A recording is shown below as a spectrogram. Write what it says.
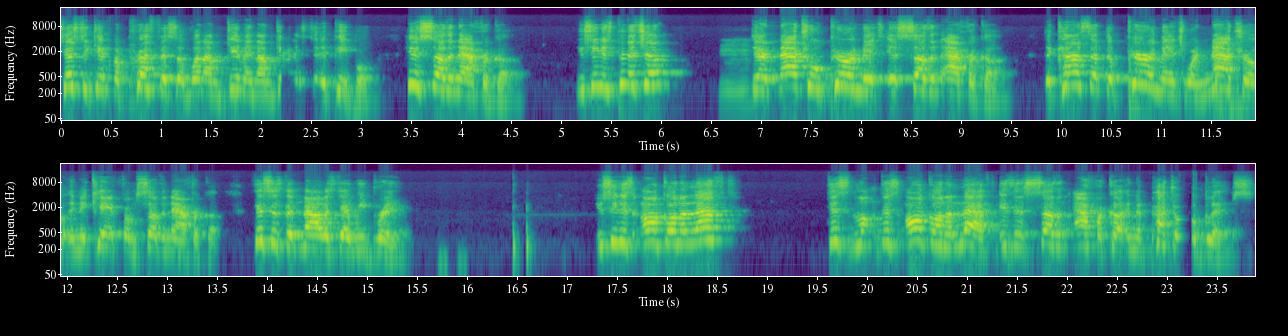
just to give a preface of what I'm giving, I'm giving this to the people. Here's Southern Africa. You see this picture? Mhm. Their natural pyramids is Southern Africa. The concept of pyramids were natural and they came from Southern Africa. This is the knowledge that we bring. You see this arc on the left? This, this arc on the left is in Southern Africa in the petroglyphs.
